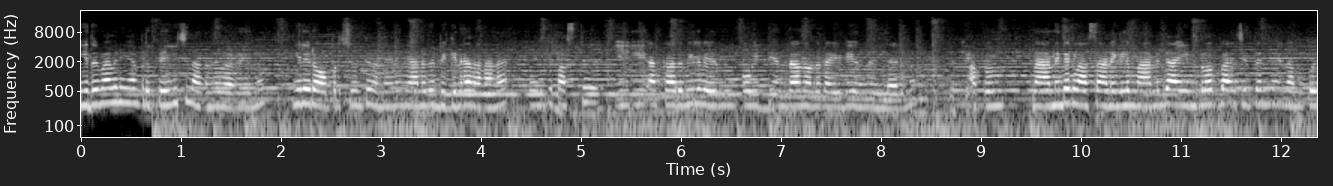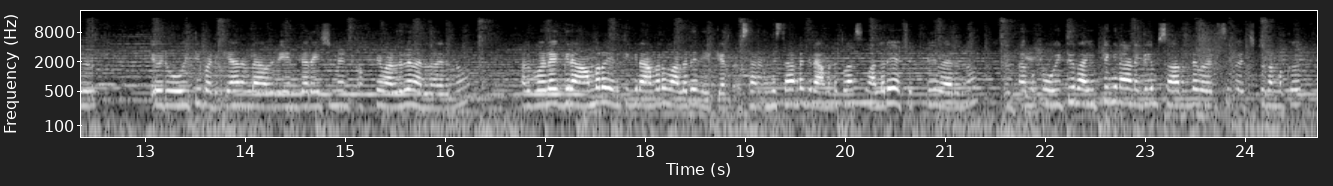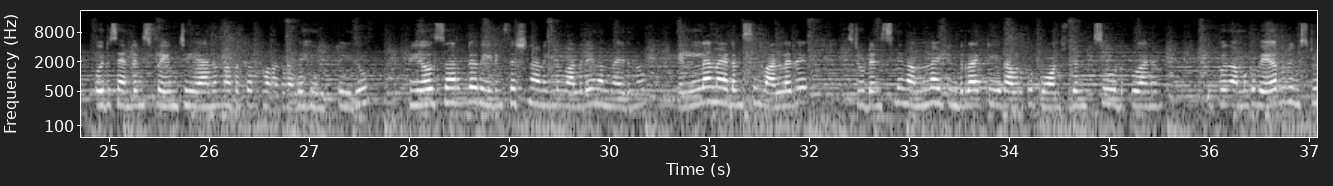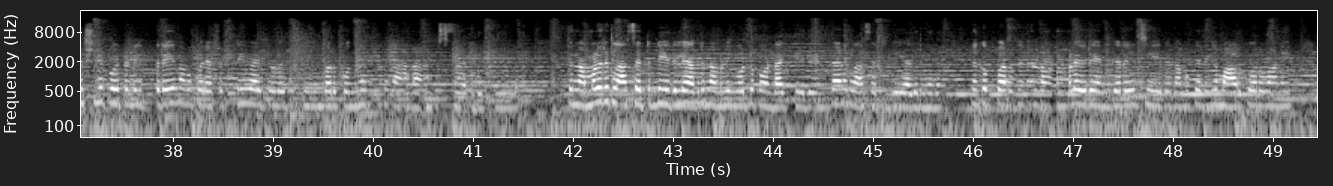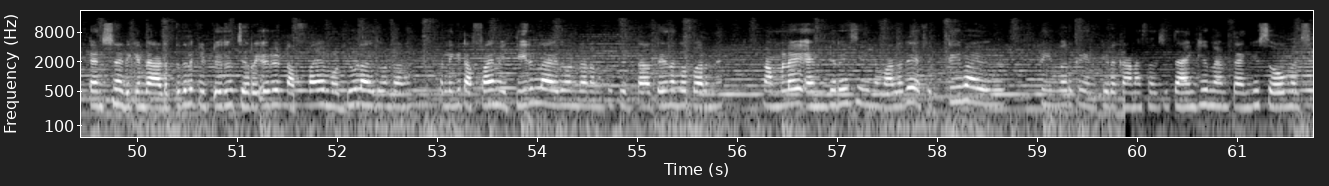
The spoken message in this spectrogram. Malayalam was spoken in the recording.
നീതു മാമിന് ഞാൻ പ്രത്യേകിച്ച് നന്ദി പറയുന്നു. ഇങ്ങനെ ഒരു ഓപ്പർച്യൂണിറ്റി വന്നതിന് ഞാനൊരു ബിഗിനറാണ് അപ്പോൾ എനിക്ക് ഫസ്റ്റ് ഈ അക്കാദമിയിൽ പോയിട്ട് എന്താന്നുള്ളൊരു ഐഡിയ ഒന്നും ഇല്ലായിരുന്നു. അപ്പം മാമിന്റെ ക്ലാസ് ആണെങ്കിലും മാമിന്റെ ആ ഇൻട്രോ ബാച്ചിൽ തന്നെ നമുക്കൊരു ഒരു ഒ ടി പഠിക്കാനുള്ള ഒരു എൻകറേജ്മെന്റ് ഒക്കെ വളരെ നല്ലതായിരുന്നു. അതുപോലെ ഗ്രാമർ എനിക്ക് ഗ്രാമർ വളരെ വീക്കായിരുന്നു സണ്ണി സാറിന്റെ ഗ്രാമർ ക്ലാസ് വളരെ എഫക്റ്റീവ് ആയിരുന്നു. നമുക്ക് ഒ ടി റൈറ്റിങ്ങിനാണെങ്കിലും സാറിന്റെ വേർഡ്സ് വെച്ചിട്ട് നമുക്ക് ഒരു സെന്റൻസ് ഫ്രെയിം ചെയ്യാനും അതൊക്കെ വളരെ ഹെൽപ്പ് ചെയ്തു. വിനോദ് സാറിന്റെ റീഡിംഗ് സെഷൻ ആണെങ്കിലും വളരെ നന്നായിരുന്നു. എല്ലാ മാഡംസും വളരെ സ്റ്റുഡൻസിനെ നന്നായിട്ട് ഇന്ററാക്ട് ചെയ്ത് അവർക്ക് കോൺഫിഡൻസ് കൊടുക്കുവാനും ഇപ്പോൾ നമുക്ക് വേറൊരു ഇൻസ്റ്റിറ്റ്യൂഷനിൽ പോയിട്ടുണ്ടെങ്കിൽ ഇത്രയും നമുക്കൊരു എഫക്റ്റീവ് ആയിട്ടുള്ളൊരു ടീം വർക്ക് ഒന്നും കാണാൻ സാധിക്കില്ല ഇപ്പം നമ്മളൊരു ക്ലാസ് അറ്റൻഡ് ചെയ്തില്ലേ അവർ നമ്മൾ ഇങ്ങോട്ട് കോൺടാക്ട് ചെയ്ത് എന്താണ് ക്ലാസ് അറ്റൻഡ് ചെയ്യാതിരുന്നത് എന്നൊക്കെ പറഞ്ഞ് നമ്മളെ ഒരു എൻകറേജ് ചെയ്ത് നമുക്ക് എന്തെങ്കിലും മാർക്ക് കുറവാണെങ്കിൽ ടെൻഷൻ അടിക്കേണ്ട. അടുത്തതിൽ കിട്ടിയൊരു ചെറിയൊരു ടഫായ മൊഡ്യൂൾ ആയതുകൊണ്ടാണ് അല്ലെങ്കിൽ ടഫായ മെറ്റീരിയൽ ആയതുകൊണ്ടാണ് നമുക്ക് കിട്ടാത്തതെന്നൊക്കെ പറഞ്ഞ് നമ്മളെ എൻകറേജ് ചെയ്യുന്ന വളരെ എഫക്റ്റീവായ ഒരു ടീം വർക്ക് എനിക്കിവിടെ കാണാൻ സാധിച്ചു. Thank you ma'am thank you so much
